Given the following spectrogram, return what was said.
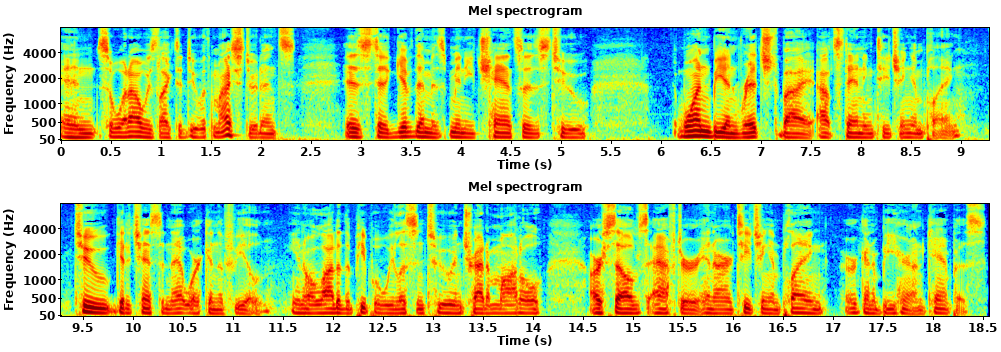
And so, what I always like to do with my students is to give them as many chances to one be enriched by outstanding teaching and playing two get a chance to network in the field. You know a lot of the people we listen to and try to model ourselves after in our teaching and playing are going to be here on campus.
